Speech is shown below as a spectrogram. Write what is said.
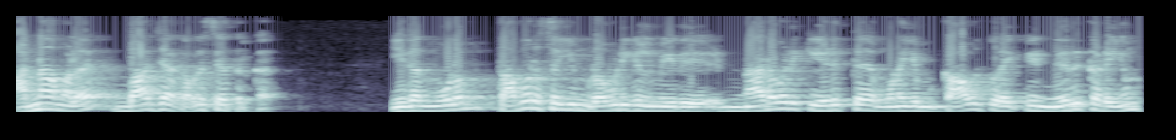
அண்ணாமலை பாஜகவில் சேர்த்திருக்கார். இதன் மூலம் தவறு செய்யும் ரவுடிகள் மீது நடவடிக்கை எடுக்க முனையும் காவல்துறைக்கு நெருக்கடியும்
